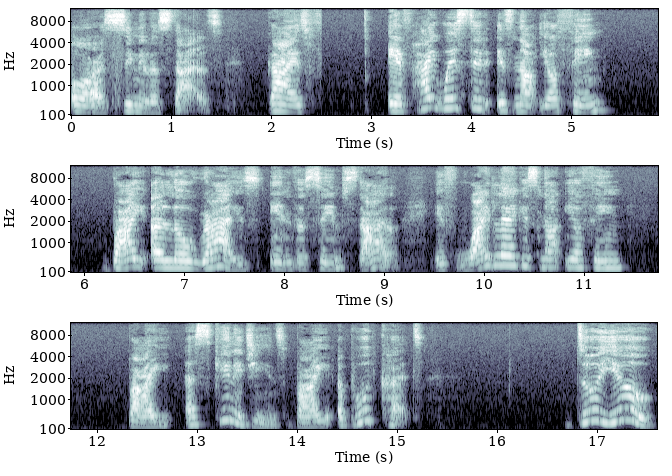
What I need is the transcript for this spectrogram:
or similar styles. Guys, if high-waisted is not your thing, buy a low rise in the same style. If wide leg is not your thing, buy a skinny jeans, buy a boot cut. Do you?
